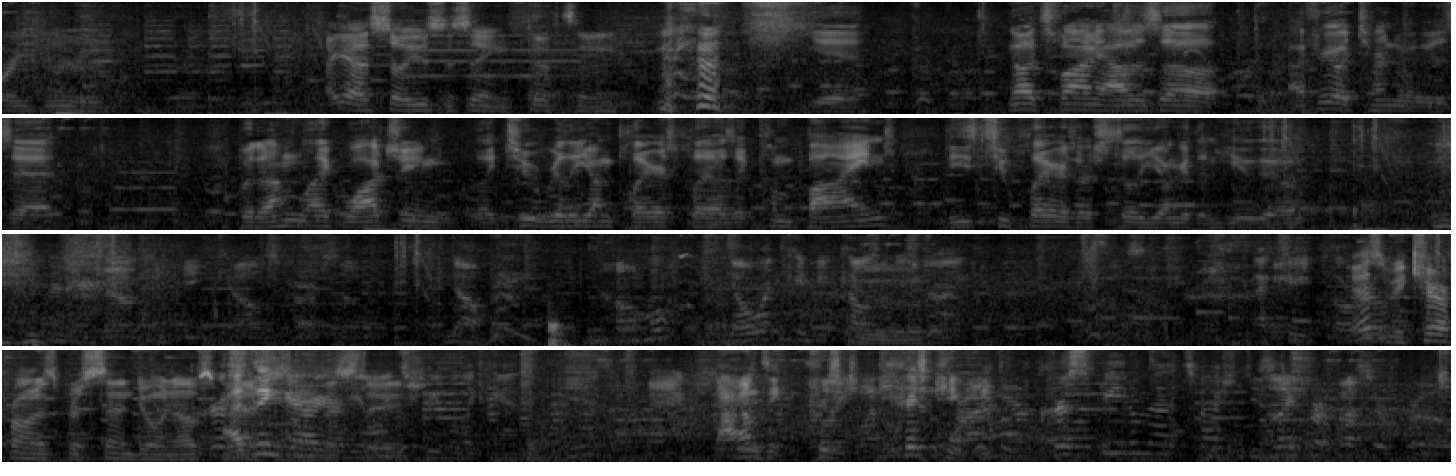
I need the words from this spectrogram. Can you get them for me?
years Rory, dude. I got so used to saying 15. Yeah. No, it's fine. I was uh, I forget what tournament it was at, but I'm like watching like two really young players play. I was like, combined, these two players are still younger than Hugo. old. Joe can beat Cal's Carso. No. No? No one can beat Cal's Ooh. Drag. Actually, he has to be careful on his percent doing up Chris I think- and on Carrie are this stage. people that can. I don't think Chris Chris can't beat. him. Chris beat him at Smash. He's like Professor Pro. Do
